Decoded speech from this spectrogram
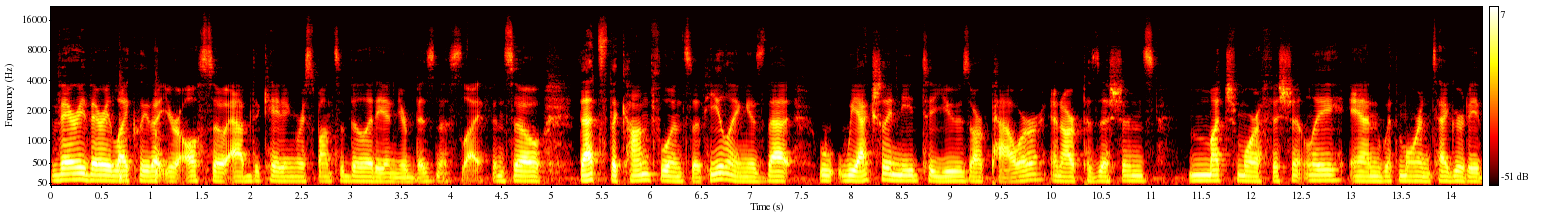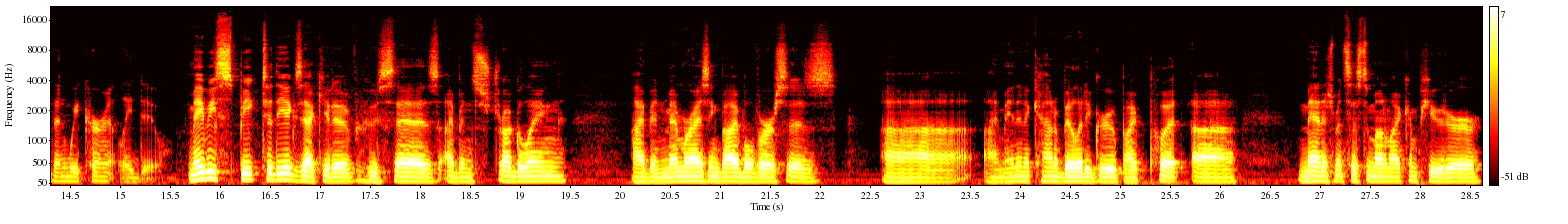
very, very likely that you're also abdicating responsibility in your business life. And so that's the confluence of healing is that we actually need to use our power and our positions much more efficiently and with more integrity than we currently do. Maybe speak to the executive who says, I've been struggling, I've been memorizing Bible verses, uh, I'm in an accountability group, I put a management system on my computer,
